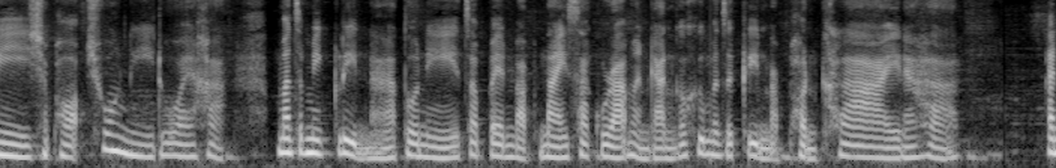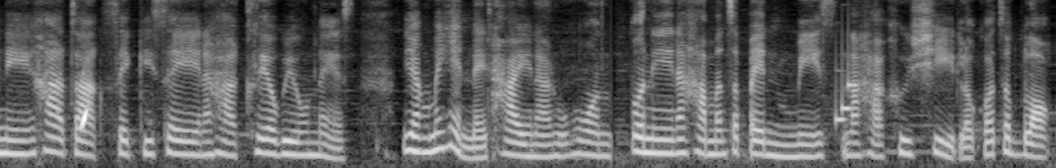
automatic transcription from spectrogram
มีเฉพาะช่วงนี้ด้วยค่ะ มันจะมีกลิ่นนะ ตัวนี้จะเป็นแบบไนซากุระเหมือนกันก็คือมันจะกลิ่นแบบผ่อนคลายนะคะ อันนี้ค่ะจากเซกิเซนะคะ Clear Wellness ยังไม่เห็นในไทยนะทุกคน ตัวนี้นะคะมันจะเป็นมิสนะคะ คือฉีดแล้วก็จะบล็อก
